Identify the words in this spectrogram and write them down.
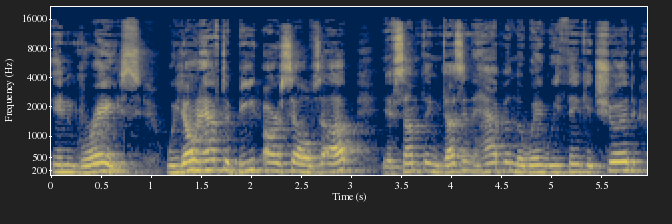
in grace. We don't have to beat ourselves up if something doesn't happen the way we think it should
